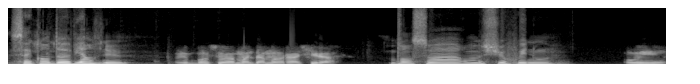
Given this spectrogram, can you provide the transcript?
52, bienvenue. Bonsoir, Madame Rachira. Bonsoir, Monsieur Fouenou. Oui,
